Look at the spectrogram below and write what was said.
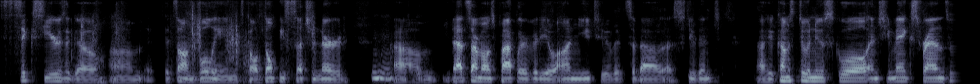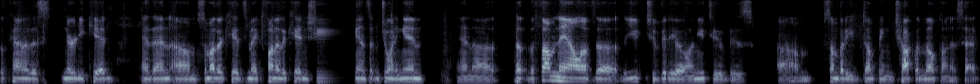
six years ago. Um, it's on bullying. It's called Don't Be Such a Nerd. Mm-hmm. Um, that's our most popular video on YouTube. It's about a student uh, who comes to a new school and she makes friends with, kind of this nerdy kid. And then um, some other kids make fun of the kid and she ends up joining in and uh, the, the thumbnail of the, the YouTube video on YouTube is um, somebody dumping chocolate milk on his head.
